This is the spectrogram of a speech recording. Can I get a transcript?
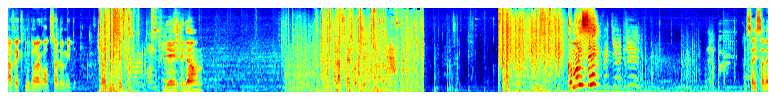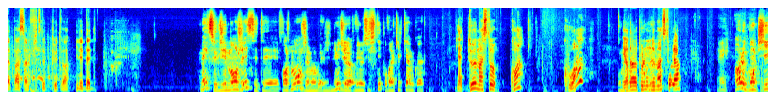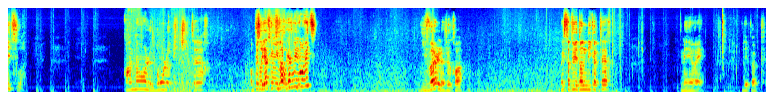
avec nous dans la grande salle au mid. J'arrive tout de suite. Je l'ai je l'ai down. À la fenêtre au-dessus. Comment il sait? Ça, il savait pas, ça, le fils de pute, va. Il est dead. Mec, ce que j'ai mangé, c'était... Franchement, limite j'ai envie de me suicider pour voir killcam, quoi. Il y a deux mastos. Quoi? Quoi? Regardez un peu le nombre de mastos là. Oh, le bon cheat Oh non, le bon lobby cheater. En plus, regarde comme il vole, regarde comme il vont vite Il vole, je crois. Oui, ils sont tous les dans l'hélicoptère. Mais ouais. Des pop.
